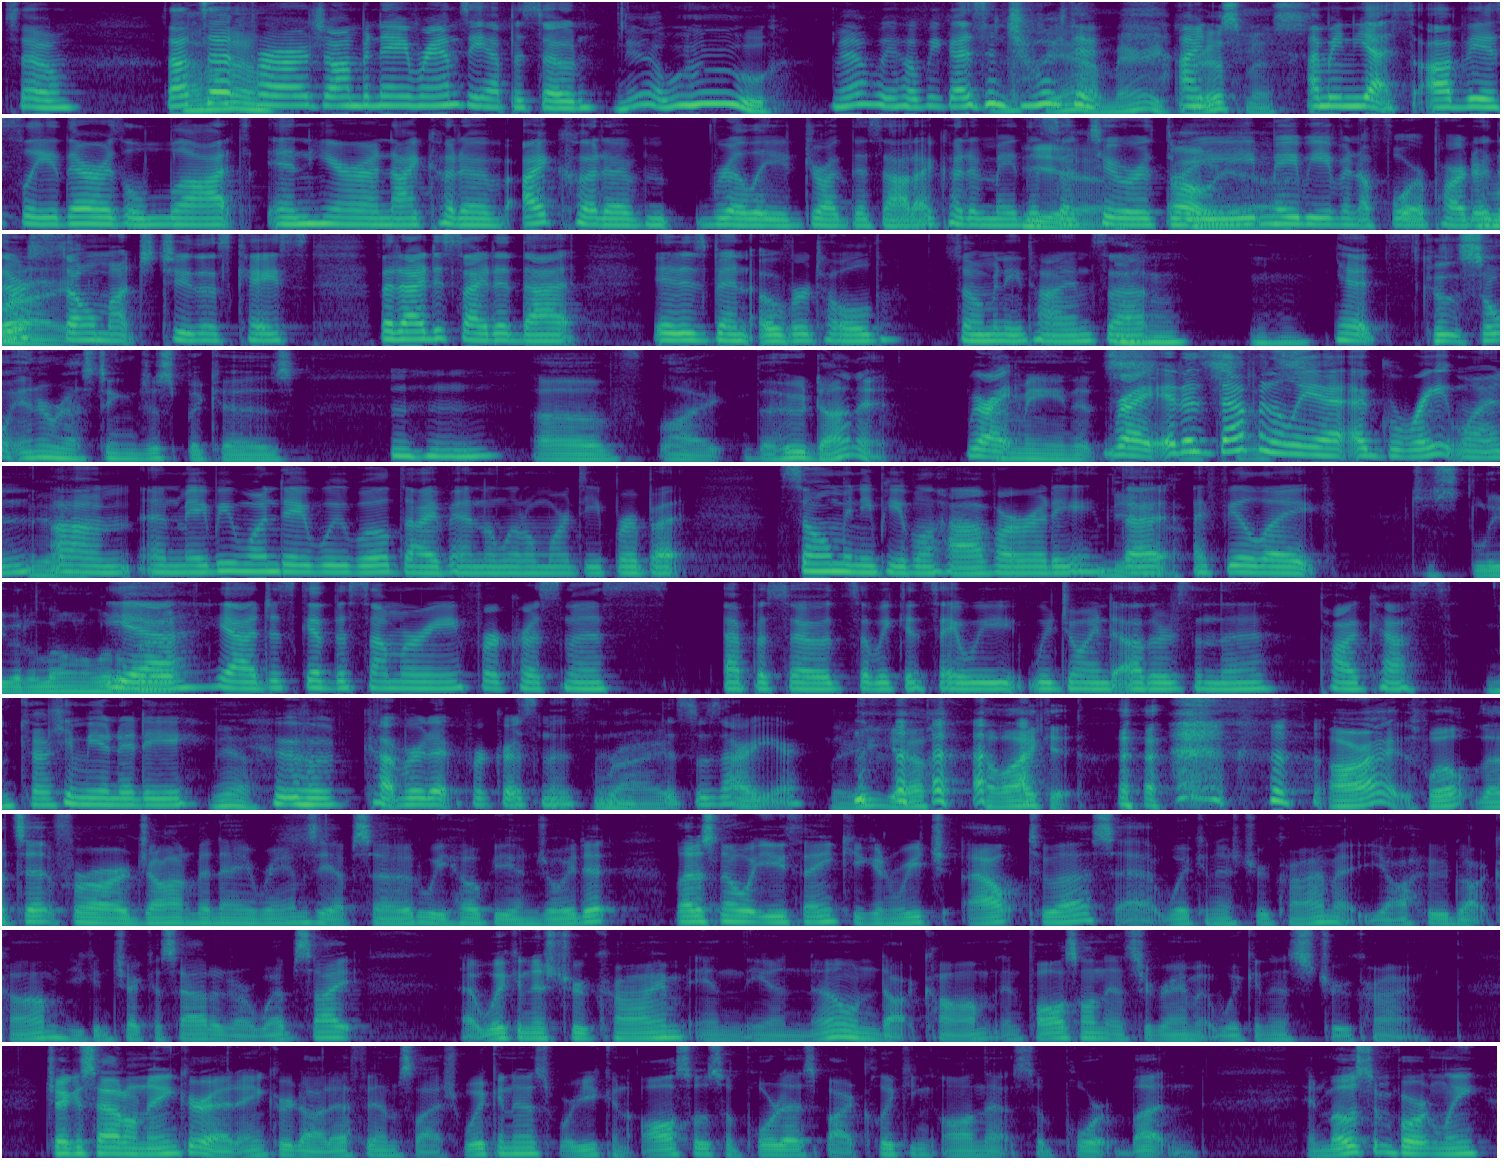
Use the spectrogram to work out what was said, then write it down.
So that's it know. for our JonBenet Ramsey episode. yeah, woohoo! Yeah, we hope you guys enjoyed Yeah, it. Merry I- Christmas. I mean, yes, obviously there is a lot in here, and I could have, I could have really drug this out. I could have made this Yeah. a two or three, Oh, yeah. maybe even a four parter. There's Right. so much to this case, but I decided that it has been overtold so many times that Mhm, mhm. it's. because it's so interesting, just because hmm of like the who done it. Right. I mean, it's Right. It is it's- definitely a, a great one. Um, and maybe one day we will dive in a little more deeper, but so many people have already Yeah. that I feel like, just leave it alone a little yeah, bit. yeah, just give the summary for Christmas episodes so we can say we we joined others in the podcast Okay. community Yeah. who covered it for Christmas. Right. This was our year. There you go. I like it. All right. Well, that's it for our JonBenet Ramsey episode. We hope you enjoyed it. Let us know what you think. You can reach out to us at wickedness true crime at yahoo.com. You can check us out at our website at wickedness true crime and the unknown.com and follow us on Instagram at wickedness true crime. Check us out on Anchor at anchor.fm slash wickedness, where you can also support us by clicking on that support button. And most importantly,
